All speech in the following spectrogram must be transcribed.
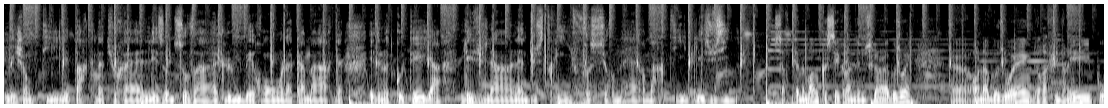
les gentils, les parcs naturels, les zones sauvages, le Luberon, la Camargue. Et de notre côté, il y a les vilains, l'industrie, Fos-sur-Mer, Martigues, les usines. Certainement que ces grandes industries, on en a besoin. Euh, on a besoin de raffineries pour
